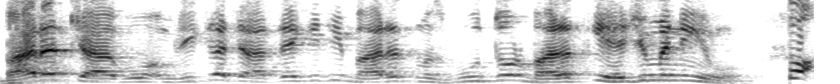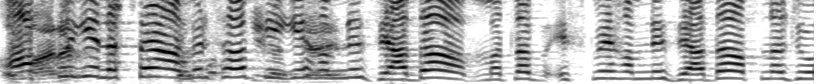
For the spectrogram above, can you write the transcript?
भारत चाह वो अमेरिका चाहते हैं कि जी भारत मज़बूत हो और भारत की हेजमनी हो। तो आपको ये लगता है आमिर साहब कि ये हमने ज़्यादा मतलब इसमें हमने ज़्यादा अपना जो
